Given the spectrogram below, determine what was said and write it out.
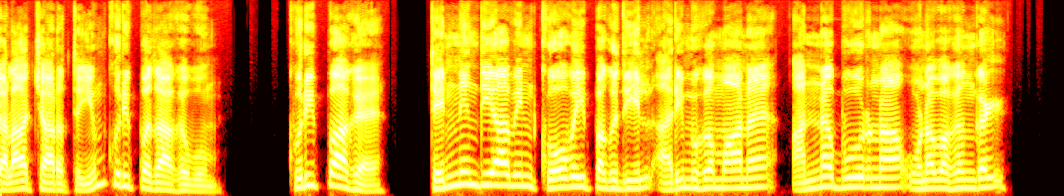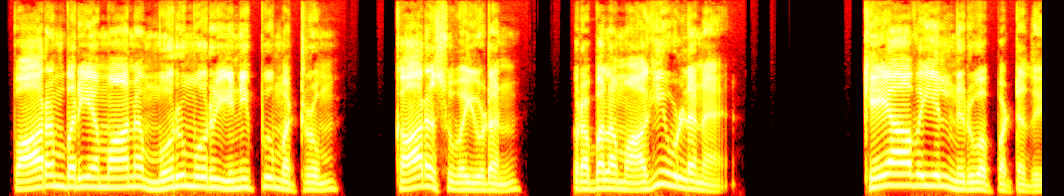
கலாச்சாரத்தையும் குறிப்பதாகவும் குறிப்பாக தென்னிந்தியாவின் கோவை பகுதியில் அறிமுகமான அன்னபூர்ணா உணவகங்கள் பாரம்பரியமான மொறுமொறு இனிப்பு மற்றும் கார சுவையுடன் பிரபலமாகி உள்ளன. கேயாவையில் நிறுவப்பட்டது.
